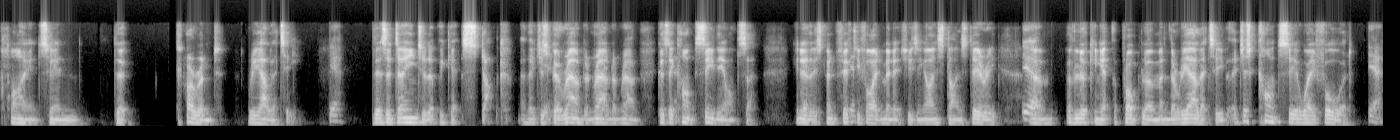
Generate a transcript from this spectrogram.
clients in the current reality, yeah, there's a danger that we get stuck and they just yes. go round and round and round because they yeah. can't see the answer you know, they spent 55 yeah. minutes using Einstein's theory yeah. um, of looking at the problem and the reality, but they just can't see a way forward. Yeah.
